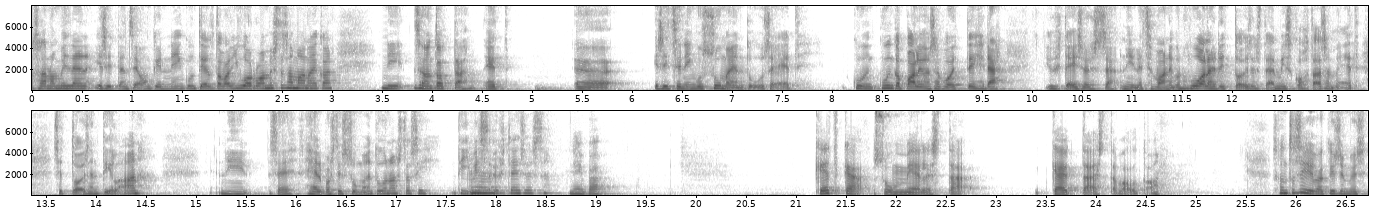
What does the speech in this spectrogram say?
sanominen, ja sitten se onkin niin kuin tietyllä tavalla juoruamista samaan aikaan, niin se on totta, että öö, ja sitten se niin kuin sumentuu se, että kuinka paljon sä voit tehdä yhteisössä niin, että sä vaan niin huolehdit toisesta ja missä kohtaa sä meet sit toisen tilaan. Niin se helposti sumentuu nostosi tiivissä mm. yhteisössä. Niinpä. Ketkä sun mielestä käyttää sitä valtaa? Se on tosi hyvä kysymys,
